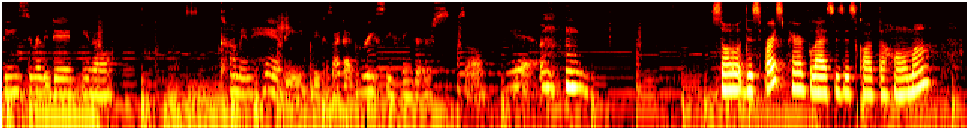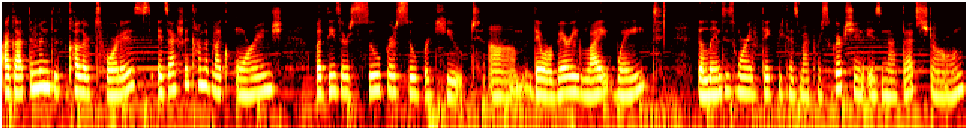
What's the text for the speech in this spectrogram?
these really did, you know, come in handy because I got greasy fingers. So yeah. so this first pair of glasses is called the Houma. I got them in the color tortoise. It's actually kind of like orange, but these are super, super cute. Um, they were very lightweight. The lenses weren't thick because my prescription is not that strong,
